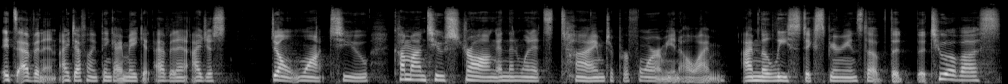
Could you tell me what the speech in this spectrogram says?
it's evident. I definitely think I make it evident. I just don't want to come on too strong and then when it's time to perform, you know, I'm I'm the least experienced of the the two of us.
